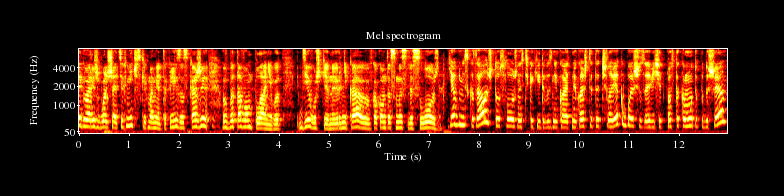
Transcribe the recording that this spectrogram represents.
ты говоришь больше о технических моментах. Лиза, скажи в бытовом плане, вот девушке наверняка в каком-то смысле сложно. Я бы не сказала, что сложности какие-то возникают. Мне кажется, это от человека больше зависит. Просто кому-то по душе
